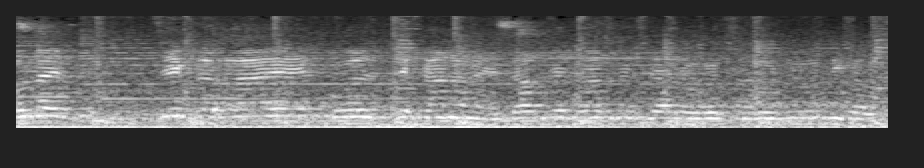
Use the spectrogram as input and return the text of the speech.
खोला है तो चेक कर रहा है मोबाइल दिखाना है साथ में साथ में चार होगा चार होगी वो निकल रहा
